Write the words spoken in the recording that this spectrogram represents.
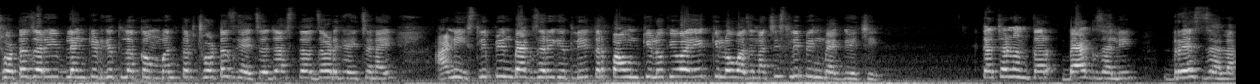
छोटं जरी ब्लँकेट घेतलं कंबल तर छोटंच घ्यायचं जास्त जड घ्यायचं नाही. आणि स्लिपिंग बॅग जरी घेतली तर पाऊन किलो किंवा एक किलो वजनाची स्लिपिंग बॅग घ्यायची. त्याच्यानंतर बॅग झाली ड्रेस झाला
